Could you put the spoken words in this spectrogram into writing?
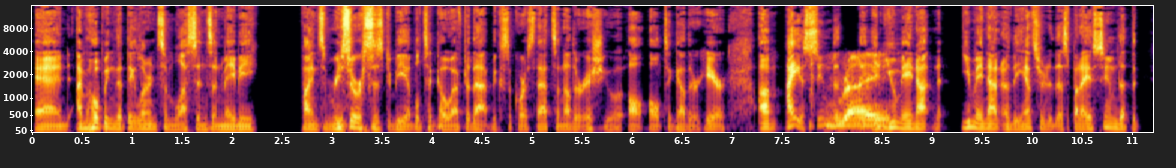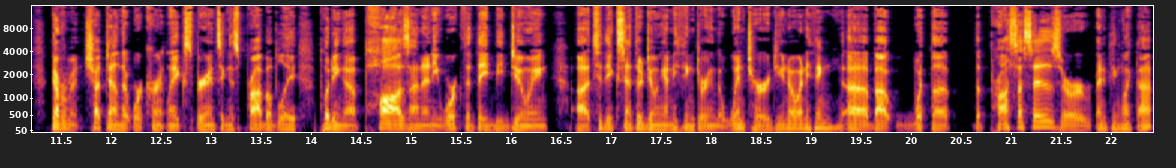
And I'm hoping that they learn some lessons and maybe find some resources to be able to go after that because of course that's another issue all, altogether here. Um, i assume that right. you may not you may not know the answer to this but i assume that the government shutdown that we're currently experiencing is probably putting a pause on any work that they'd be doing uh, to the extent they're doing anything during the winter. Do you know anything uh, about what the the process is or anything like that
